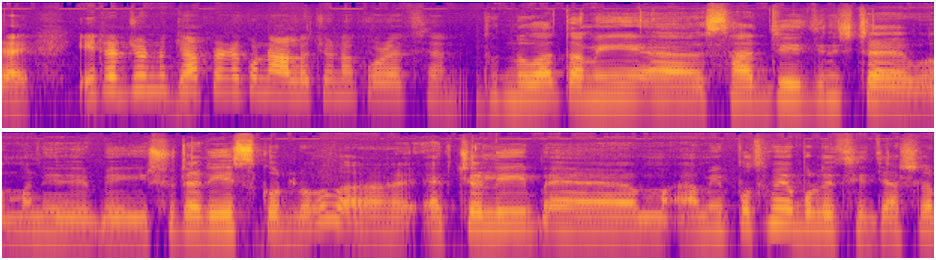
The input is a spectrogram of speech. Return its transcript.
যায় এটার জন্য কি আপনারা কোনো আলোচনা করেছেন? ধন্যবাদ। আমি স্যার যে জিনিসটা মানে ইস্যুটা রেজ করল অ্যাকচুয়ালি আমি প্রথমে বলেছি যে আসলে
